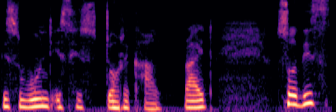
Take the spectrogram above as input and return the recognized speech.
this wound is historical, right? So this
